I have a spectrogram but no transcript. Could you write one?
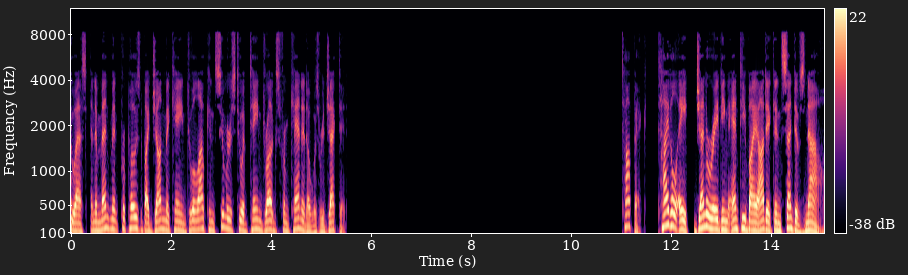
U.S. An amendment proposed by John McCain to allow consumers to obtain drugs from Canada was rejected. Topic Title 8 – Generating antibiotic incentives now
